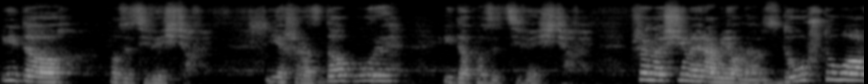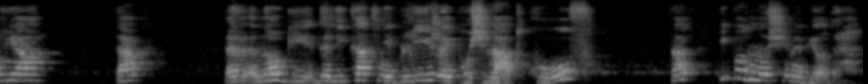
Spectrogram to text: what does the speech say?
I do pozycji wyjściowej. I jeszcze raz do góry i do pozycji wyjściowej. Przenosimy ramiona wzdłuż tułowia, tak? R- Nogi delikatnie bliżej pośladków, tak? I podnosimy biodra.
